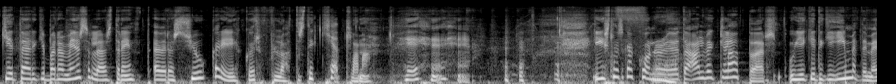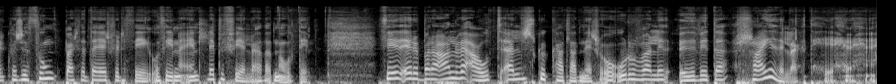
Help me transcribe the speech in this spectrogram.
Geta þær ekki bara vinsalega streynt að vera sjúkar í ykkur flottustu kjallana. Hehehe. Íslenska konur eru þetta alveg glataðar og ég get ekki ímyndið mér hversu þungbært þetta er fyrir þig og þína einhleipi félaga þarna úti. Þið eru bara alveg átt, elsku kallarnir og úrvalið auðvita hræðilegt. Hehehe.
